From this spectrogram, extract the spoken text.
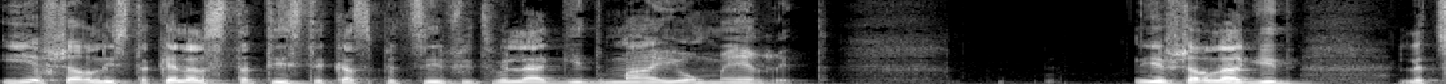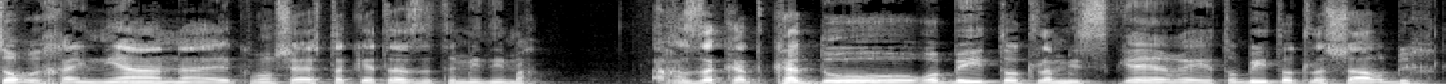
אי אפשר להסתכל על סטטיסטיקה ספציפית ולהגיד מה היא אומרת. אי אפשר להגיד, לצורך העניין, אה, כמו שיש את הקטע הזה תמיד עם החזקת כדור, או בעיטות למסגרת, או בעיטות לשער בכלל.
